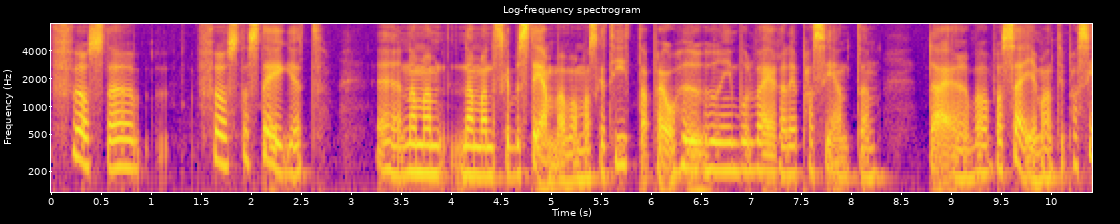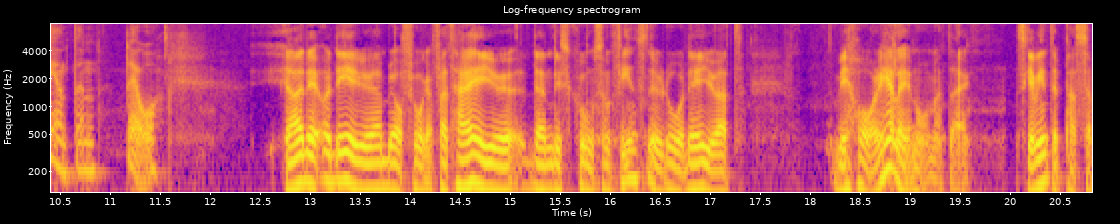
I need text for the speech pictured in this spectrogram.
första, första steget eh, när, man, när man ska bestämma vad man ska titta på, hur, mm. hur involverad är patienten där? Vad, vad säger man till patienten då? Ja, det, och det är ju en bra fråga för att här är ju den diskussion som finns nu då, det är ju att vi har hela genomet där. Ska vi inte passa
